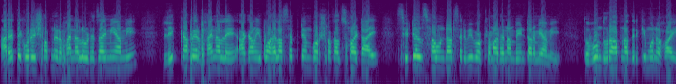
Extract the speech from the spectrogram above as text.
আর এতে করে স্বপ্নের ফাইনালে উঠে যায় মিয়ামি। লিগ কাপের ফাইনালে আগামী পহেলা সেপ্টেম্বর সকাল ছয়টায় সিটেল সাউন্ডার্সের বিপক্ষে মাঠে নামবে ইন্টার মিয়ামি। তো বন্ধুরা, আপনাদের কি মনে হয়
